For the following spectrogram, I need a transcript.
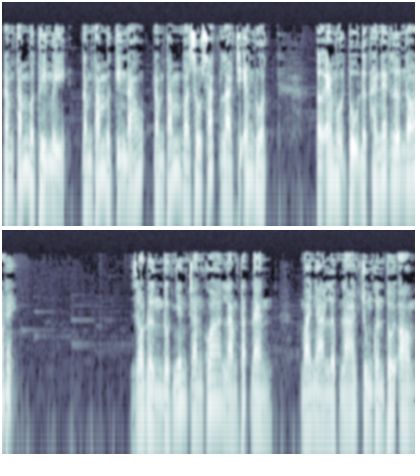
Đằm thắm và thùy mị Đằm thắm và kín đáo Đằm thắm và sâu sắc là chị em ruột. Ở em hội tụ được hai nét lớn đó đấy. Gió rừng đột nhiên tràn qua làm tắt đèn. Mái nhà lợp lá chung quanh tối om.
